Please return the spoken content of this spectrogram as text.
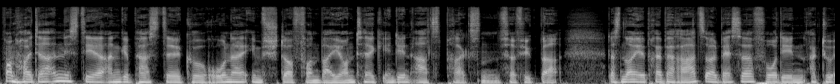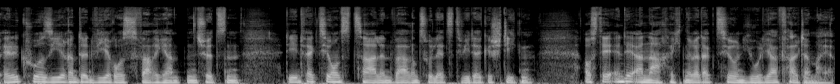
Von heute an ist der angepasste Corona-Impfstoff von BioNTech in den Arztpraxen verfügbar. Das neue Präparat soll besser vor den aktuell kursierenden Virusvarianten schützen. Die Infektionszahlen waren zuletzt wieder gestiegen. Aus der NDR Nachrichtenredaktion Julia Faltermeier.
